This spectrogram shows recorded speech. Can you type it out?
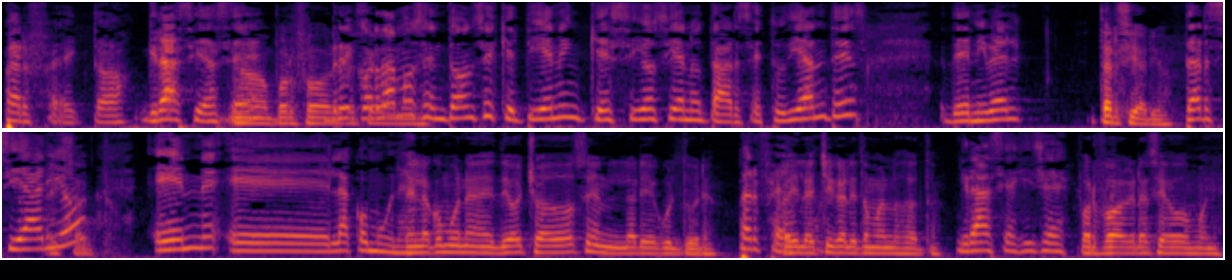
Perfecto, gracias. ¿eh? No, por favor, Recordamos entonces que tienen que sí o sí anotarse estudiantes de nivel Terciario. terciario Exacto. en eh, la comuna. En la comuna de 8 a 12 en el área de cultura. Perfecto. Ahí la chica le toman los datos. Gracias, Guille. Por favor, gracias a vos, Moni.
